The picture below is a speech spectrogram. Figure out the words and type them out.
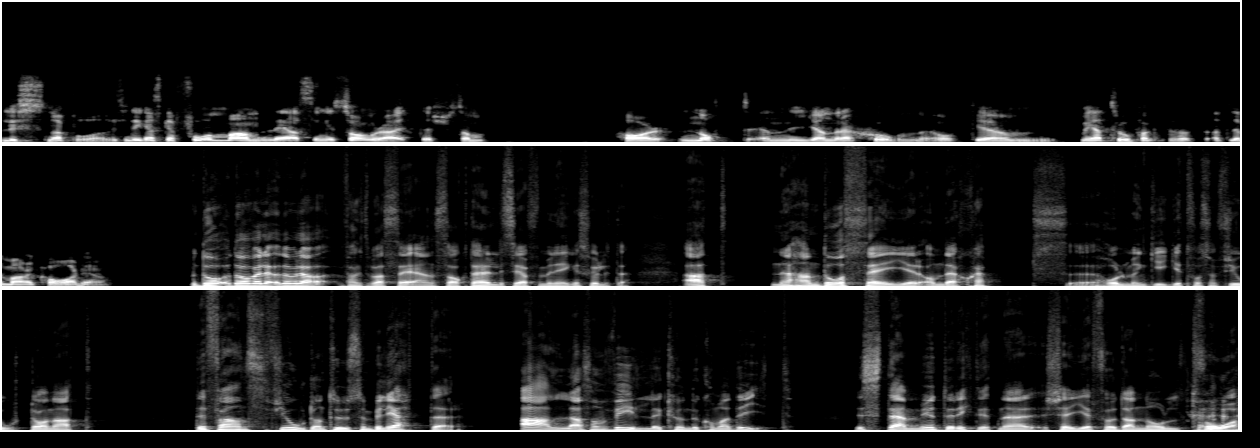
lyssnar på. Liksom, det är ganska få manliga singer-songwriters som har nått en ny generation. Och, um, men jag tror faktiskt att, att Lemark har det. Då, då, vill jag, då vill jag faktiskt bara säga en sak, det här ser jag för min egen skull lite. Att när han då säger om det här Skeppsholmen-giget 2014 att det fanns 14 000 biljetter. Alla som ville kunde komma dit. Det stämmer ju inte riktigt när tjejer födda 02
